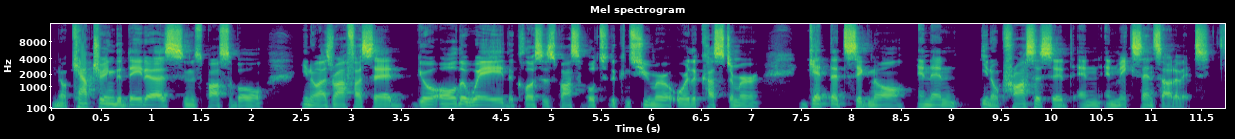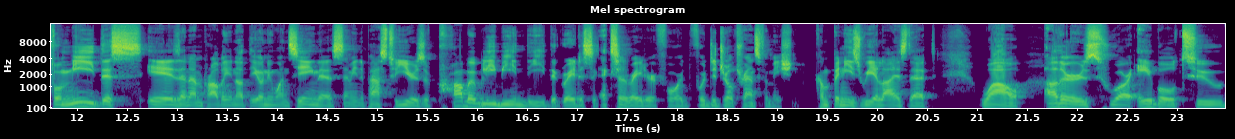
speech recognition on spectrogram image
You know, capturing the data as soon as possible. You know, as Rafa said, go all the way the closest possible to the consumer or the customer, get that signal, and then you know process it and and make sense out of it. For me this is and i'm probably not the only one seeing this i mean the past two years have probably been the the greatest accelerator for for digital transformation. Companies realize that wow others who are able to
